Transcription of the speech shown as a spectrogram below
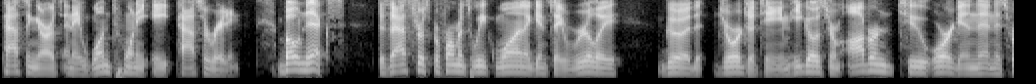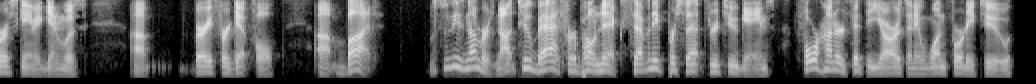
passing yards, and a 128 passer rating. Bo Nix, disastrous performance week one against a really good Georgia team. He goes from Auburn to Oregon, and his first game, again, was uh, very forgetful. Uh, but listen to these numbers. Not too bad for Bo Nix. 70% through two games, 450 yards, and a 142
